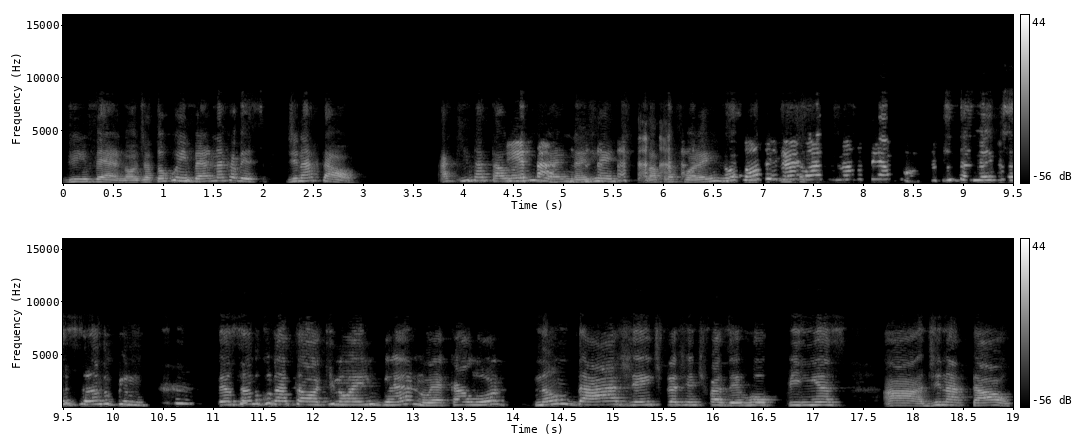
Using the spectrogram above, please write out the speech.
De inverno, ó, já estou com o inverno na cabeça, de Natal. Aqui Natal não é inverno, né, gente? Lá para fora é inverno. Não solta inverno lá do nosso tempo. E também pensando que, pensando que o Natal aqui não é inverno, é calor, não dá, gente, para a gente fazer roupinhas ah, de Natal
